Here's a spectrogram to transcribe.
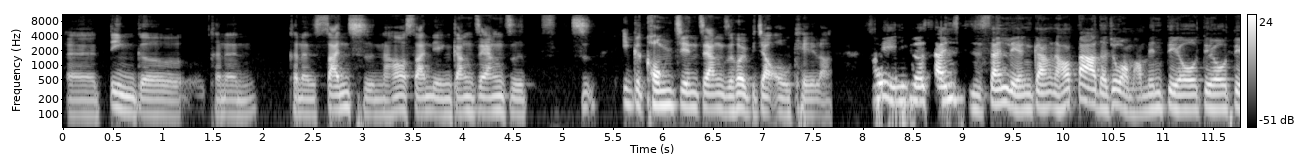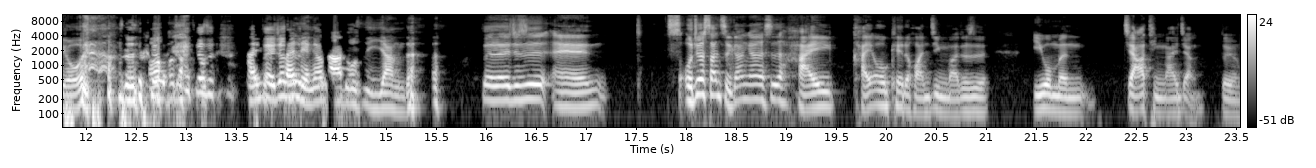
欸，呃，定个可能可能三尺，然后三连缸这样子，是一个空间这样子会比较 OK 啦。所以一个三尺三连缸，然后大的就往旁边丢丢丢，这样子，就是三对，三连缸大家都是一样的。对对，就是，嗯、欸，我觉得三尺缸应该是还还 OK 的环境吧，就是以我们家庭来讲，对。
